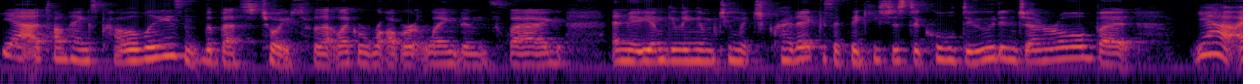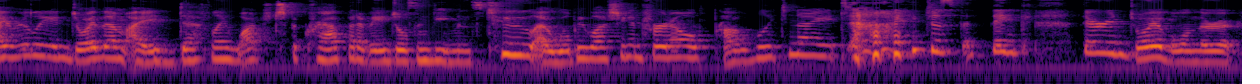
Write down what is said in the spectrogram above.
Yeah, Tom Hanks probably isn't the best choice for that like Robert Langdon swag. And maybe I'm giving him too much credit because I think he's just a cool dude in general, but yeah, I really enjoy them. I definitely watched the crap out of Angels and Demons too. I will be watching Inferno probably tonight. I just think they're enjoyable and they're,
